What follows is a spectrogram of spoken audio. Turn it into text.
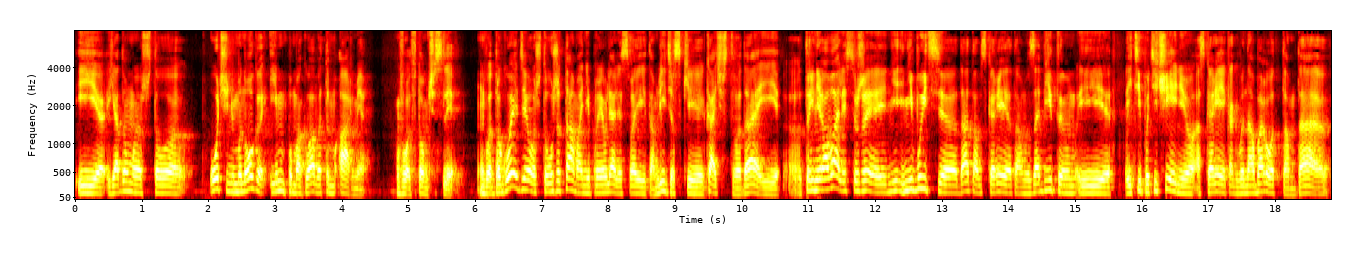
и я думаю, что очень много им помогла в этом армия, вот, в том числе. Вот. Другое дело, что уже там они проявляли свои там лидерские качества, да, и э, тренировались уже не, не быть, э, да, там, скорее там забитым и идти по течению, а скорее как бы наоборот там, да,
